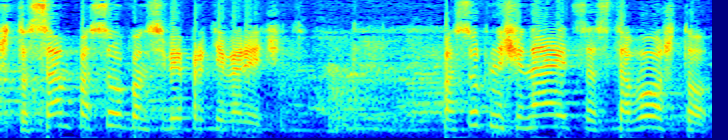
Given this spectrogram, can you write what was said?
что сам посук он себе противоречит. Посук начинается с того, что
